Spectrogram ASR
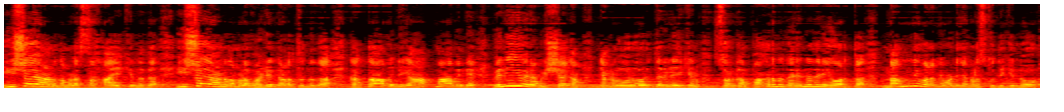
ഈശോയാണ് നമ്മളെ സഹായിക്കുന്നത്. ഈശോയാണ് നമ്മളെ വഴി നടത്തുന്നത്. കർത്താവിന്റെ ആത്മാവിന്റെ വലിയൊരു അഭിഷേകം ഞങ്ങൾ ഓരോരുത്തരിലേക്കും സ്വർഗം പകർന്നു തരുന്നതിനെ ഓർത്ത് നന്ദി പറഞ്ഞുകൊണ്ട് ഞങ്ങൾ സ്തുതിക്കുന്നു.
